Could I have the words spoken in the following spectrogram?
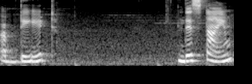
Update. This time,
